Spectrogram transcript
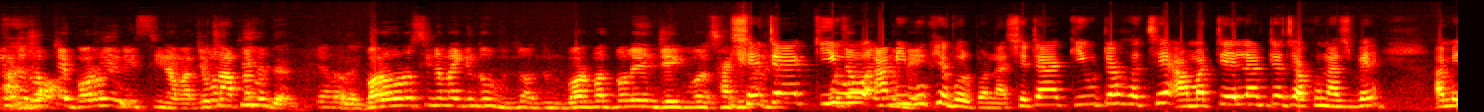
কিন্তু সবচেয়ে বড় জিনিস সিনেমা যেমন আপনাদের বড় বড় সিনেমায় কিন্তু বরবাদ বলেন যে সেটা কিউ আমি মুখে বলব না। সেটা কিউটা হচ্ছে আমার ট্রেলারটা যখন আসবে আমি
